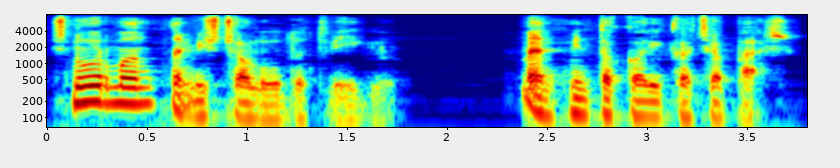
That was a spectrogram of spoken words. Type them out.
s Norman nem is csalódott végül. Ment, mint a karikacsapás.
